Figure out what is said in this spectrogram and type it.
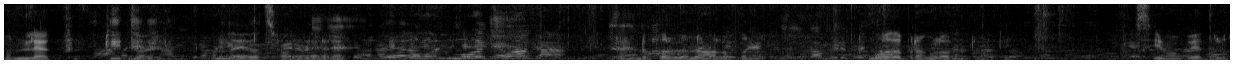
వన్ ల్యాక్ ఫిఫ్టీ థౌజండ్ ಒಂದು ಐವತ್ತು ಸಾವಿರ ಹೇಳಿದ್ದಾರೆ రెండు పళ్ళు నాలుగు పళ్ళు గోధుమ రంగులో ఉన్నటువంటి సీమపు ఎద్దులు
